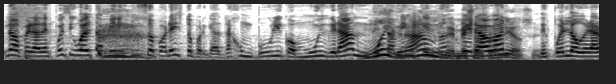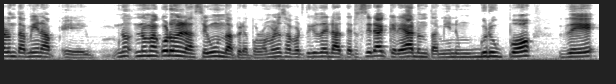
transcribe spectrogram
No, pero después igual también incluso por esto, porque atrajo un público muy grande Muy también que no grande, esperaban. sí. Después lograron también, a- eh, no, no me acuerdo de la segunda, pero por lo menos a partir de la tercera crearon también un grupo de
